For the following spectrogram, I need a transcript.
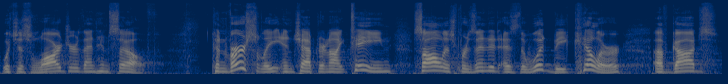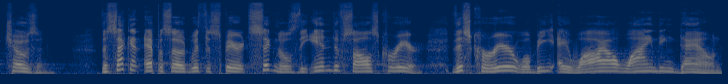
which is larger than himself. Conversely, in chapter 19, Saul is presented as the would be killer of God's chosen. The second episode with the Spirit signals the end of Saul's career. This career will be a while winding down,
